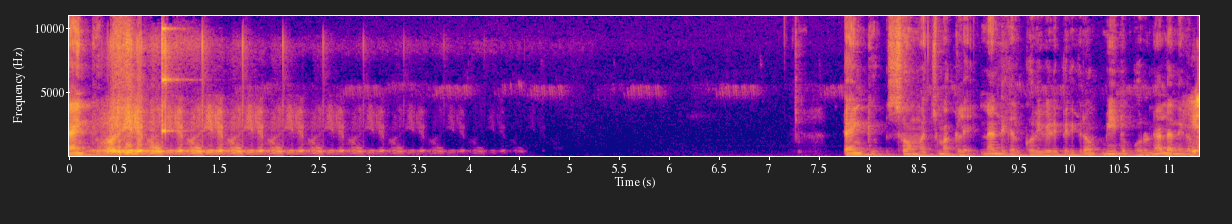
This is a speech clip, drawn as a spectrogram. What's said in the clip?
தேங்க்யூ தேங்க்யூ ஸோ மச் மக்களே நன்றிகள் கூறி விடைபெறுகிறோம் மீண்டும் ஒரு நல்ல நிகழ்வு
